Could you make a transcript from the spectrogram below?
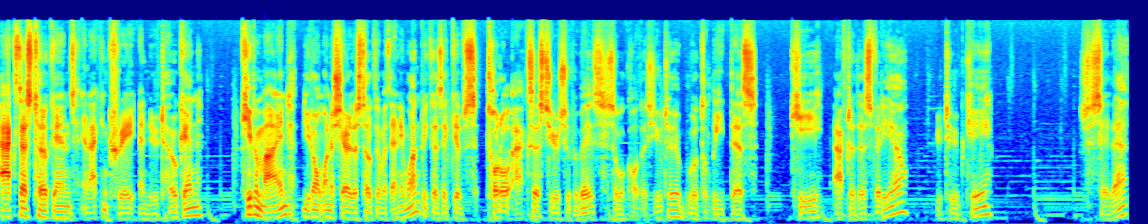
access tokens, and I can create a new token. Keep in mind, you don't want to share this token with anyone because it gives total access to your Supabase. So we'll call this YouTube. We'll delete this key after this video, YouTube key. Let's just say that.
